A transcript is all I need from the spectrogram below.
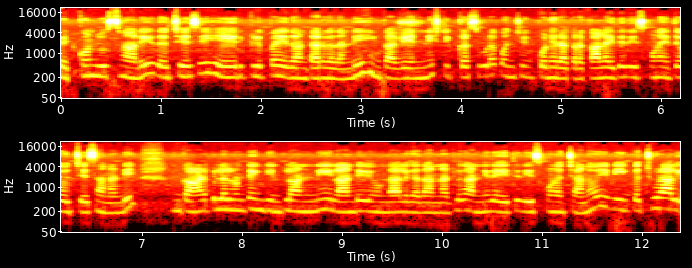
పెట్టుకొని చూస్తున్నారు. ఇది వచ్చేసి హెయిర్ క్లిప్ ఏదో అంటారు కదండి. ఇంకా అవన్నీ స్టిక్కర్స్ కూడా కొంచెం కొన్ని రకరకాలు అయితే తీసుకొని అయితే వచ్చేసానండి. ఇంకా ఆడపిల్లలు ఉంటే ఇంక ఇంట్లో అన్ని ఇలాంటివి ఉండాలి కదా అన్నట్లుగా అన్ని అయితే తీసుకొని వచ్చాను. ఇవి ఇంకా చూడాలి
